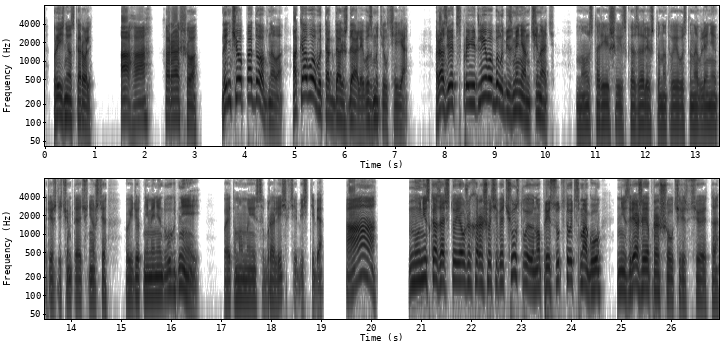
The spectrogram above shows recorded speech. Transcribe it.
— произнес король. «Ага, хорошо. Да ничего подобного. А кого вы тогда ждали?» — возмутился я. «Разве это справедливо было без меня начинать?» «Но старейшие сказали, что на твое восстановление, прежде чем ты очнешься, уйдет не менее двух дней. Поэтому мы и собрались все без тебя». «А, -а, -а ну не сказать, что я уже хорошо себя чувствую, но присутствовать смогу. Не зря же я прошел через все это.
